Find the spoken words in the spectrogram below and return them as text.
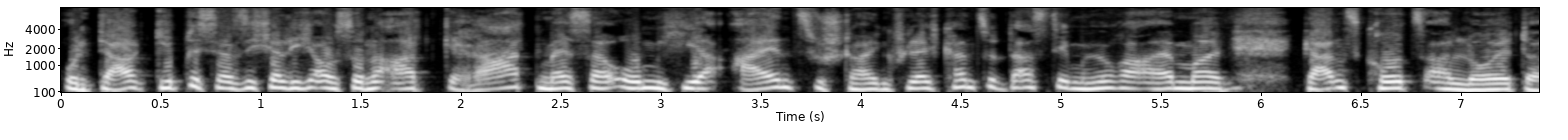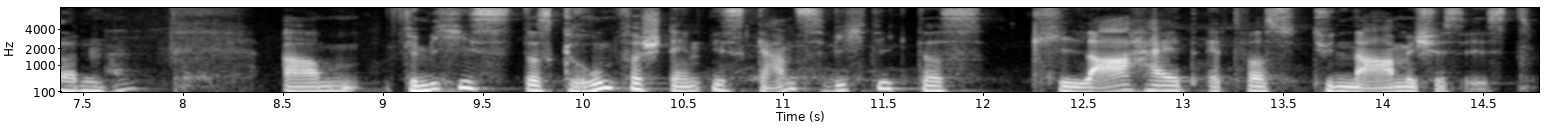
Und da gibt es ja sicherlich auch so eine Art Gradmesser, um hier einzusteigen. Vielleicht kannst du das dem Hörer einmal ganz kurz erläutern. Ähm, für mich ist das Grundverständnis ganz wichtig, dass Klarheit etwas Dynamisches ist.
